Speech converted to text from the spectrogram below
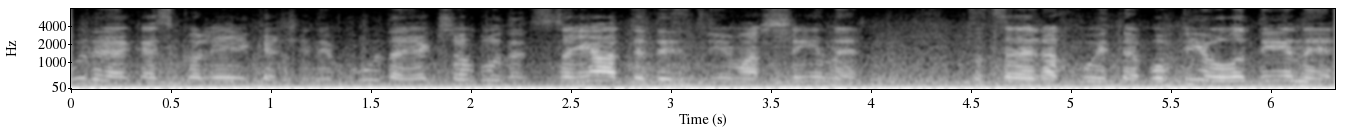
буде якась колейка чи не буде. Якщо будуть стояти десь дві машини, то це рахуйте по півгодини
